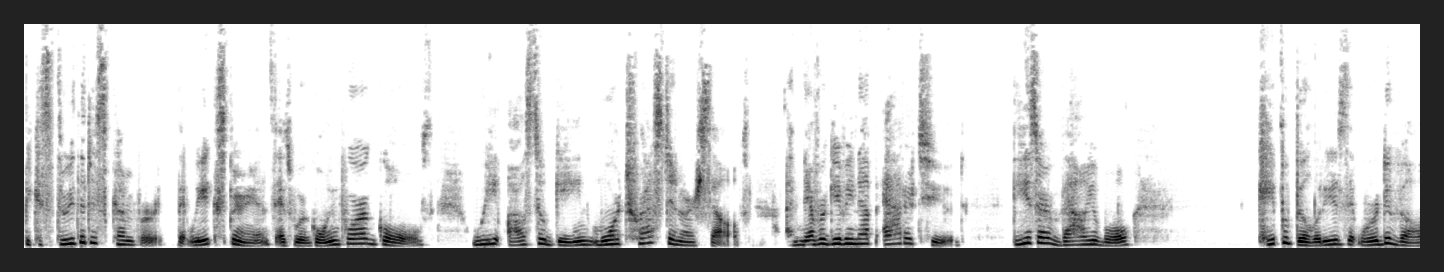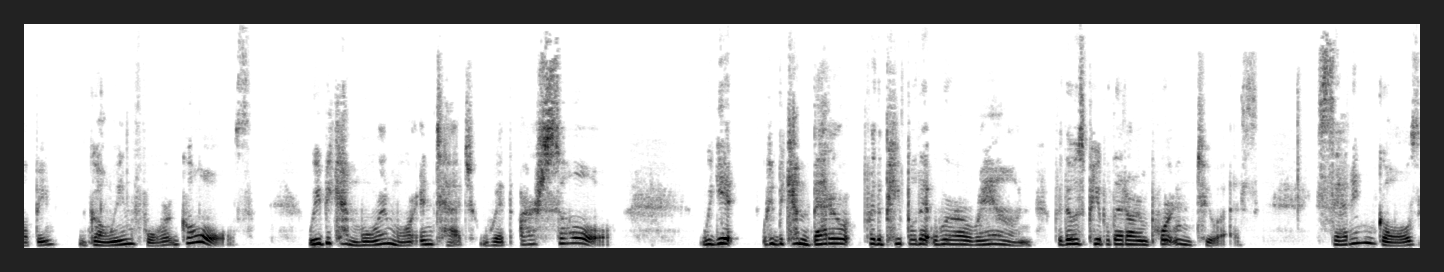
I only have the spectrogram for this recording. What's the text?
because through the discomfort that we experience as we're going for our goals, we also gain more trust in ourselves, a never giving up attitude. These are valuable capabilities that we're developing going for goals. We become more and more in touch with our soul. We get we become better for the people that we're around, for those people that are important to us. Setting goals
